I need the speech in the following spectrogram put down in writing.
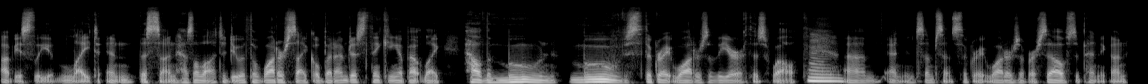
obviously light and the sun has a lot to do with the water cycle but i'm just thinking about like how the moon moves the great waters of the earth as well mm. um, and in some sense the great waters of ourselves depending on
